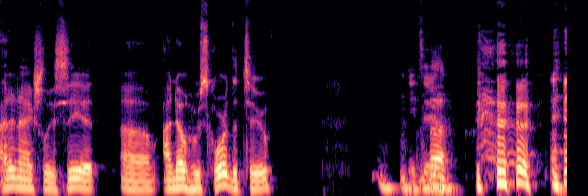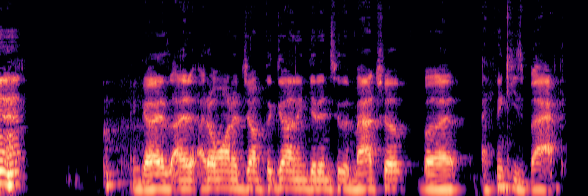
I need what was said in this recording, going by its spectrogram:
I didn't actually see it. Um, I know who scored the two. Me too. Huh. And guys, I, I don't want to jump the gun and get into the matchup, but I think he's back,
